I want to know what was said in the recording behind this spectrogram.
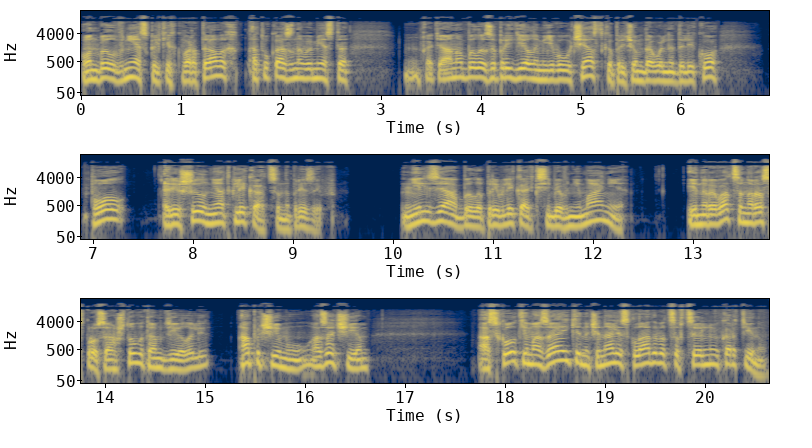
Он был в нескольких кварталах от указанного места, хотя оно было за пределами его участка, причем довольно далеко. Пол решил не откликаться на призыв. Нельзя было привлекать к себе внимание и нарываться на расспросы «А что вы там делали? А почему? А зачем?» Осколки мозаики начинали складываться в цельную картину.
